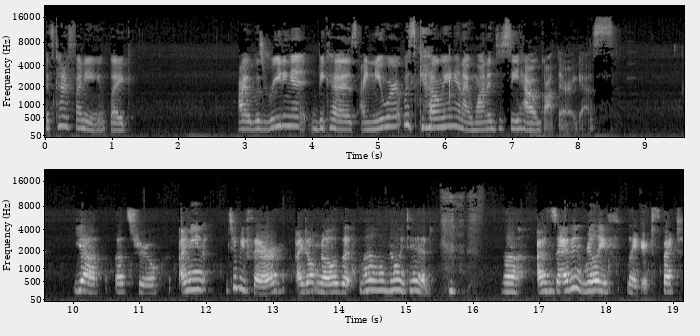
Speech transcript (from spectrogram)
It's kind of funny, like I was reading it because I knew where it was going and I wanted to see how it got there, I guess. Yeah, that's true. I mean, to be fair, I don't know that. Well, no, I did. uh, I would say I didn't really like expect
